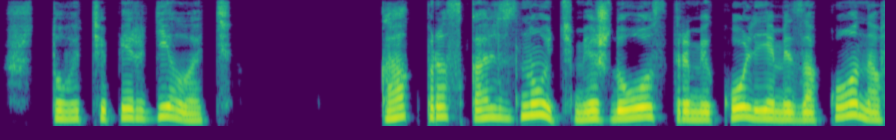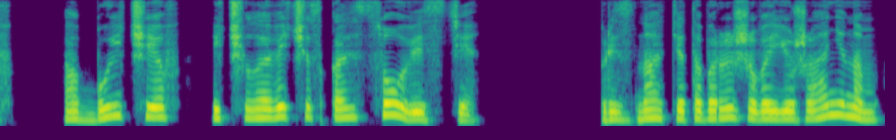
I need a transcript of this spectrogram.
Что теперь делать? Как проскользнуть между острыми кольями законов, обычаев и человеческой совести? Признать этого рыжего южанином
